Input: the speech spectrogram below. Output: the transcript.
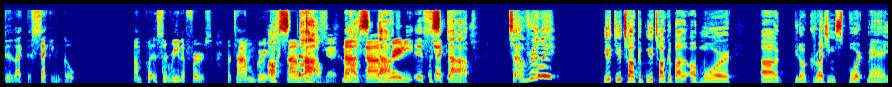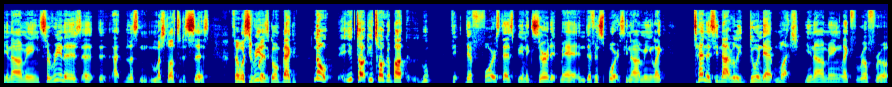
the like the second goat. I'm putting Serena first, but Tom Brady. Oh, Tom stop. Okay. Nah, Oh, Tom stop. Brady is second. Stop. So really, you you talk you talk about a more uh you know grudging sport, man. You know what I mean? Serena is uh, uh, listen. Much love to the sis. So But what Serena's put, going back. No, you talk you talk about who the, the force that's being exerted, man, in different sports. You know what I mean? Like tennis, he's not really doing that much. You know what I mean? Like for real, for real.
